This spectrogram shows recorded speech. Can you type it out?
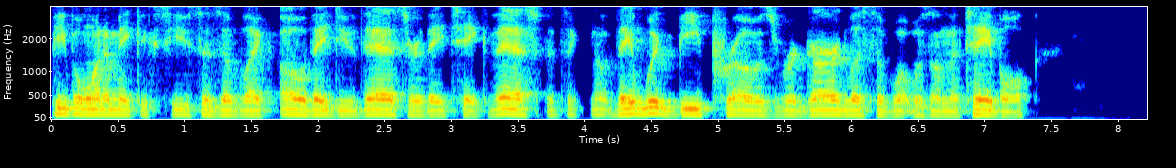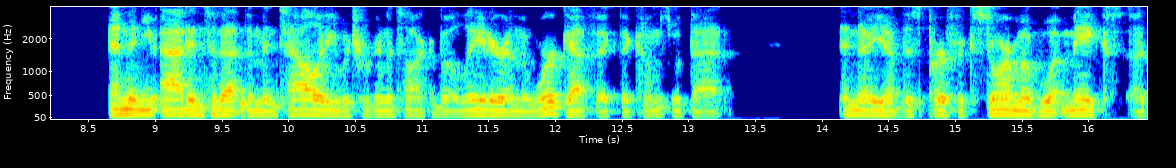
People want to make excuses of like, oh, they do this or they take this, but it's like, no, they would be pros regardless of what was on the table. And then you add into that the mentality, which we're going to talk about later, and the work ethic that comes with that and now you have this perfect storm of what makes a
